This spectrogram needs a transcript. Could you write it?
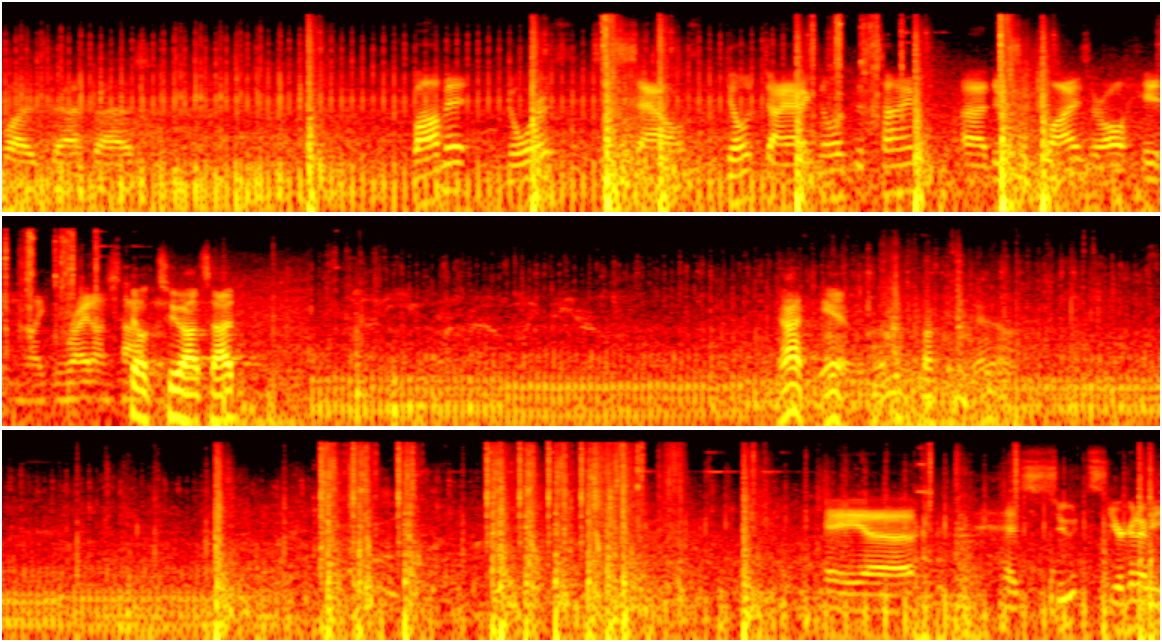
Why is that fast? Bomb it north to south. Don't diagonal at this time. Uh, their supplies are all hidden like right on top. Killed of two outside. God damn, let me fucking down. Hey, uh, has suits? You're gonna be.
